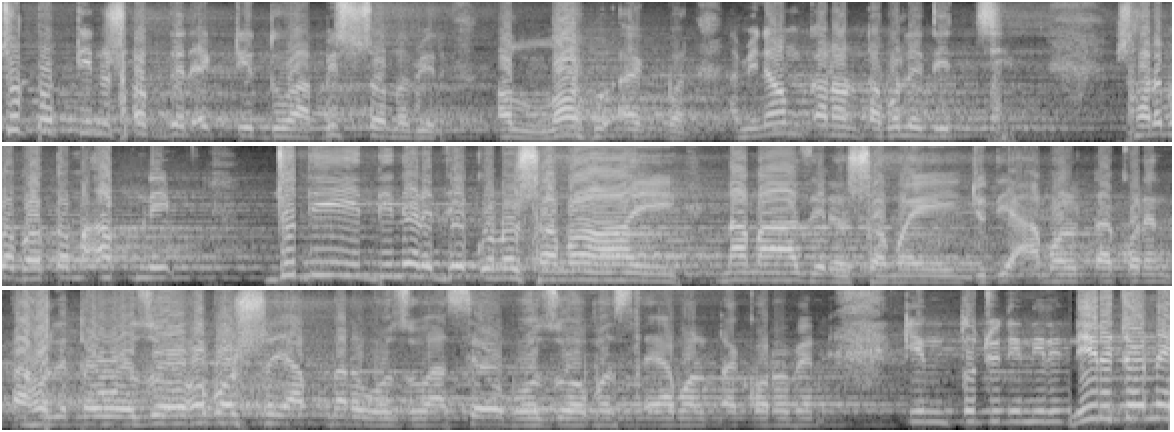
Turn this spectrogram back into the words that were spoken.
ছোট তিন শব্দের একটি দোয়া বিশ্ব নবীর। আল্লাহ একবার আমি নিয়ম কানুনটা বলে দিচ্ছি। সর্বপ্রথম আপনি যদি দিনের যে কোনো সময়, নামাজের সময় যদি আমলটা করেন, তাহলে তো ওজো অবশ্যই আপনার ওজো আছে ওজো অবস্থায় আমলটা করবেন। কিন্তু যদি নির্জনে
